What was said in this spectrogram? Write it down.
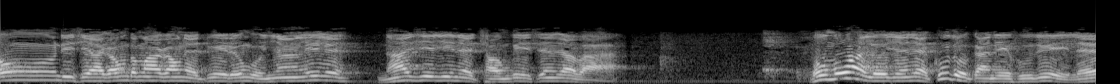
ဦးဒီဆရာကောင်းသမားကောင်းနဲ့တွေ့တုန်းကိုညံလေးလေနာရှိရှိနဲ့ထောင်ပြီးစဉ်းစားပါ ဘုံဘဝလိုချင်တဲ့ကုသိုလ်ကံတွေဟူ၍လေ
